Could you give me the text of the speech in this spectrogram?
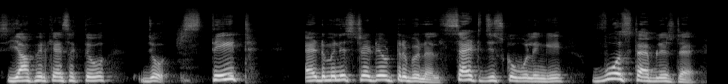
या फिर कह सकते हो जो स्टेट एडमिनिस्ट्रेटिव ट्रिब्यूनल सेट जिसको बोलेंगे, वो स्टैब्लिश्ड है।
